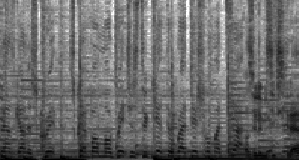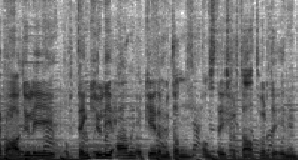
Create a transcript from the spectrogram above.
pounds got a script. Scrap all my riches to get the right dish for my top. Als jullie muziek schrijven, houden jullie, of denken jullie aan, oké, dat moet dan onstage vertaald worden in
